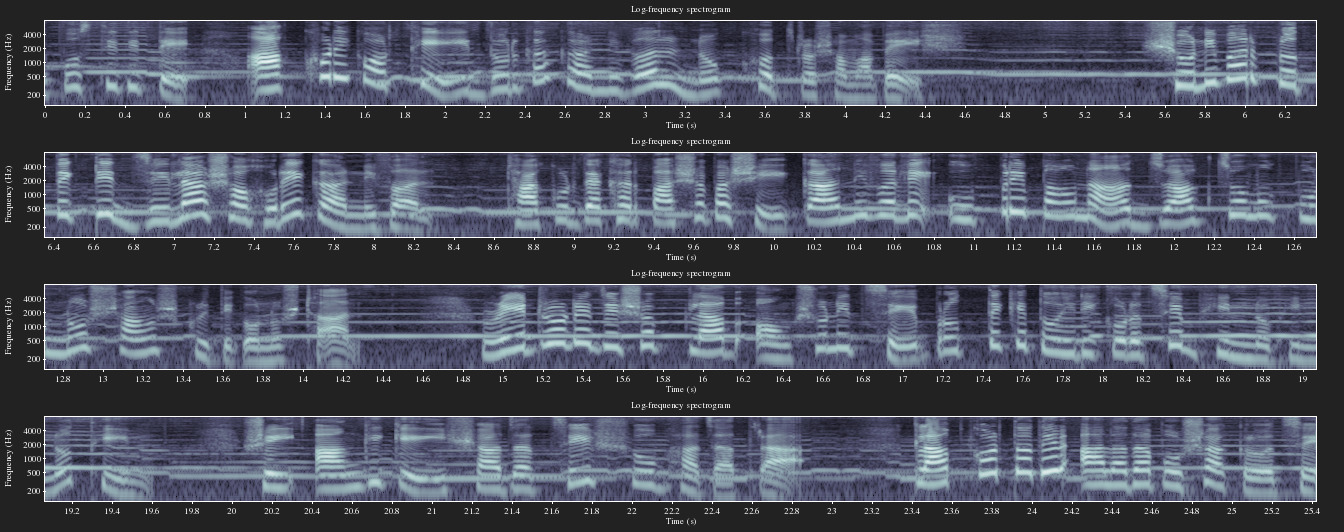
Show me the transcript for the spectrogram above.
উপস্থিতিতে আক্ষরিক অর্থেই দুর্গা কার্নিভাল নক্ষত্র সমাবেশ। শনিবার প্রত্যেকটি জেলা শহরে কার্নিভাল। ঠাকুর দেখার পাশাপাশি কার্নিভালে উপরি পাওনা জাঁকজমকপূর্ণ সাংস্কৃতিক অনুষ্ঠান। রেড রোডে যেসব ক্লাব অংশ নিচ্ছে, প্রত্যেকে তৈরি করেছে ভিন্ন ভিন্ন থিম। সেই আঙ্গিকেই সাজাচ্ছে শোভাযাত্রা। ক্লাবকর্তাদের আলাদা পোশাক রয়েছে।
